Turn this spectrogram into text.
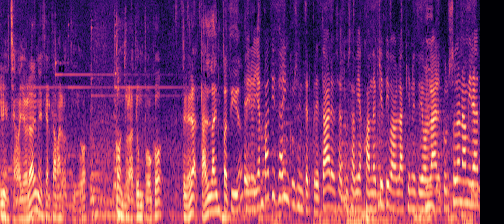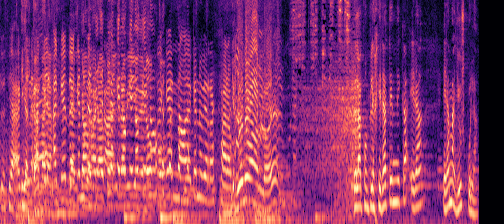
y me echaba a llorar y me decía el camarote, tío, contrólate un poco. Pero era tal la empatía. Pero ya empatizar, incluso interpretar, o sea, tú sabías cuando quién te iba a hablar, quién no te iba a hablar, con solo una mirada tú decías, ¿a qué- a qué- y ¿de al qué no voy a rascar? ¿De qué no voy a rascar? Yo no hablo, ¿eh? De la complejidad técnica era, era mayúscula,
